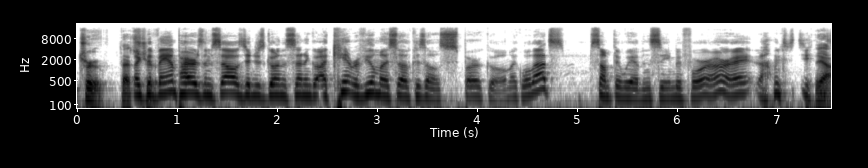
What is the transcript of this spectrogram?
True that's like true the vampires themselves didn't just go in the sun and go, I can't reveal myself because I'll sparkle. I'm like, well, that's something we haven't seen before. All right. I'll just- Yeah.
